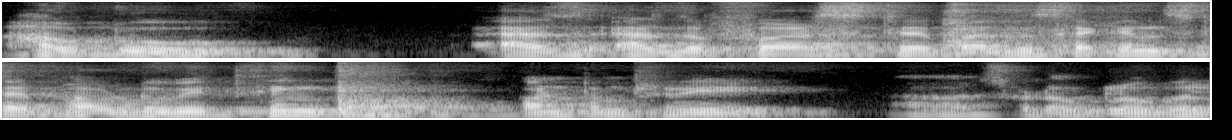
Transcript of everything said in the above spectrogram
how to as as the first step as the second step how do we think contemporary uh, sort of global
